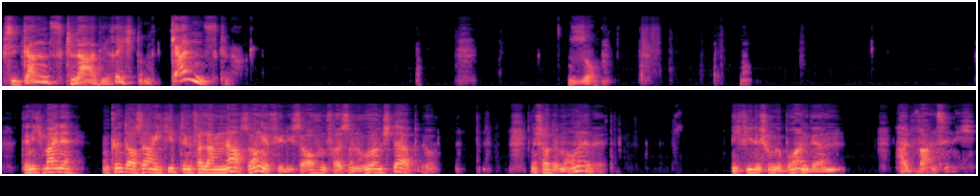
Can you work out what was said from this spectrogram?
Ich sehe ganz klar die Richtung, ganz klar. So. Denn ich meine, man könnte auch sagen, ich gebe dem Verlangen nach, Songe fühle ich auf und fresse und Hur und sterb. Ja. Dann schaut immer um in der Welt. Wie viele schon geboren werden, halt wahnsinnig.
